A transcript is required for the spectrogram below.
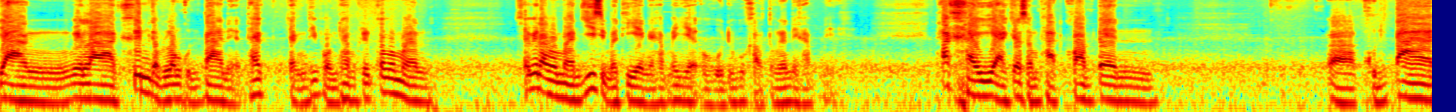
อย่างเวลาขึ้นกับลงขุนตาเนี่ย ถ้าอย่างที่ผมทำคลิปก็ประมาณ ใช้เวลาประมาณ 20นาทีเองนะครับ ไม่เยอะ โอ้โห ดูภูเขาตรงนั้นดิครับนี่ ถ้าใครอยากจะสัมผัสความเป็นขุนตาล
